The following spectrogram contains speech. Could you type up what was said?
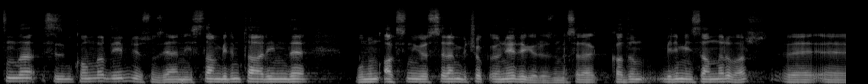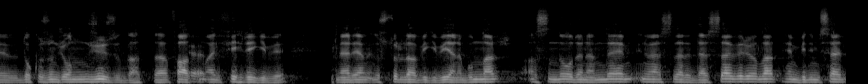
Aslında siz bu konuları da iyi biliyorsunuz. Yani İslam bilim tarihinde bunun aksini gösteren birçok örneği de görüyoruz. Mesela kadın bilim insanları var ve e, 9. 10. yüzyılda hatta Fatıma el Fihri gibi, Meryem Usturlabi gibi yani bunlar aslında o dönemde hem üniversitelerde dersler veriyorlar hem bilimsel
